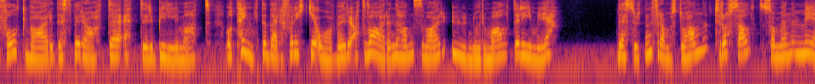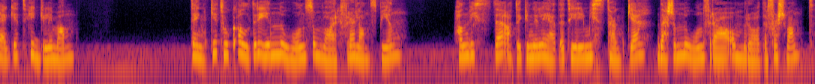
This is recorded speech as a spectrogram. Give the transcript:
Folk var desperate etter billig mat, og tenkte derfor ikke over at varene hans var unormalt rimelige. Dessuten framsto han, tross alt, som en meget hyggelig mann. Denke tok aldri inn noen som var fra landsbyen. Han visste at det kunne lede til mistanke dersom noen fra området forsvant.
